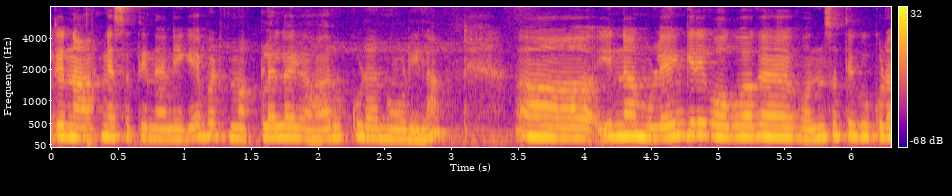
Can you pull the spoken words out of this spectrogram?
ಇದು ನಾಲ್ಕನೇ ಸತಿ ನನಗೆ ಬಟ್ ಮಕ್ಕಳೆಲ್ಲ ಯಾರೂ ಕೂಡ ನೋಡಿಲ್ಲ. ಇನ್ನು ಮುಳ್ಳಯ್ಯನಗಿರಿಗೆ ಹೋಗುವಾಗ ಒಂದು ಸತಿಗೂ ಕೂಡ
